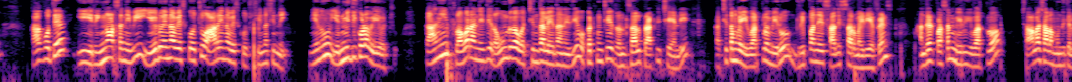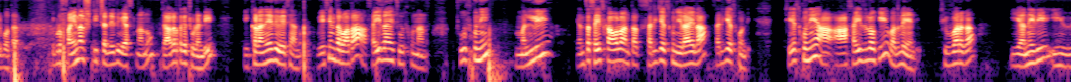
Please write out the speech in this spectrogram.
కాకపోతే ఈ రింగ్ నాట్స్ అనేవి ఏడు అయినా వేసుకోవచ్చు ఆరు అయినా వేసుకోవచ్చు చిన్న చిన్నవి నేను ఎనిమిది కూడా వేయవచ్చు కానీ ఫ్లవర్ అనేది రౌండ్గా వచ్చిందా లేదా అనేది ఒకటి నుంచి రెండు సార్లు ప్రాక్టీస్ చేయండి. ఖచ్చితంగా ఈ వర్క్లో మీరు గ్రిప్ అనేది సాధిస్తారు my dear friends hundred percent మీరు ఈ వర్క్లో చాలా చాలా ముందుకెళ్ళిపోతారు. ఇప్పుడు ఫైనల్ స్టిచ్ అనేది వేస్తున్నాను. జాగ్రత్తగా చూడండి. ఇక్కడ అనేది వేసాను వేసిన తర్వాత ఆ సైజ్ అనేది చూసుకున్నాను. చూసుకుని మళ్ళీ ఎంత సైజ్ కావాలో అంత సరి చేసుకుని ఇలా ఇలా సరి చేసుకోండి. చేసుకుని ఆ- సైజులోకి వదిలేయండి. చివరిగా ఈ అనేది ఈ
